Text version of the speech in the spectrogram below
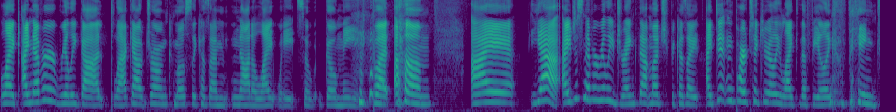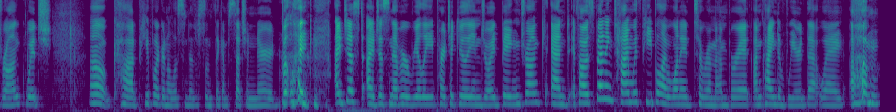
Like I never really got blackout drunk, mostly because I'm not a lightweight, so go me. but um, I yeah, I just never really drank that much because I I didn't particularly like the feeling of being drunk, which. Oh God, people are gonna listen to this and think I'm such a nerd. But like, I just I just never really particularly enjoyed being drunk and if I was spending time with people I wanted to remember it. I'm kind of weird that way. Um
